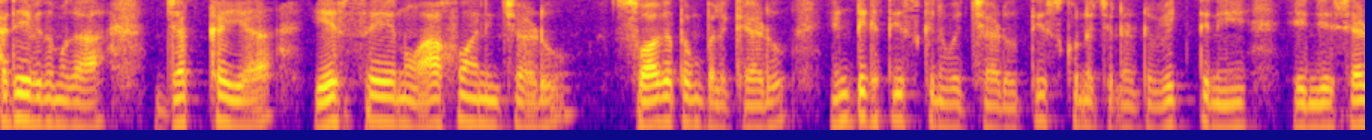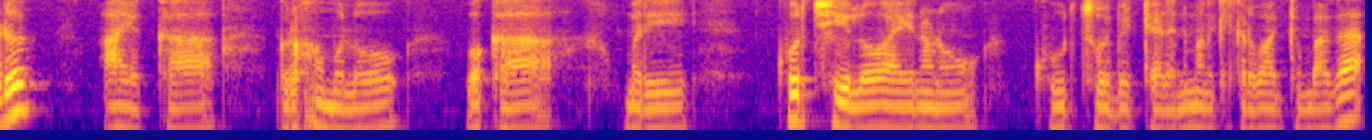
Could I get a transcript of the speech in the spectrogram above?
అదే విధముగా జక్కయ్య ఏసయ్యను ఆహ్వానించాడు స్వాగతం పలికాడు ఇంటికి తీసుకుని వచ్చాడు. తీసుకుని వచ్చినటువంటి వ్యక్తిని ఏం చేశాడు? ఆ యొక్క గృహములో ఒక మరి కుర్చీలో ఆయనను కూర్చోబెట్టాడని మనకి ఇక్కడ వాక్యం బాగా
